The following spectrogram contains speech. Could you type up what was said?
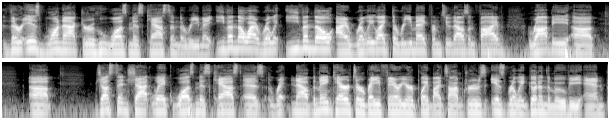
there is one actor who was miscast in the remake. Even though I really even though I really like the remake from 2005, Robbie uh uh Justin Chatwick was miscast as now the main character Ray Ferrier played by Tom Cruise is really good in the movie and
